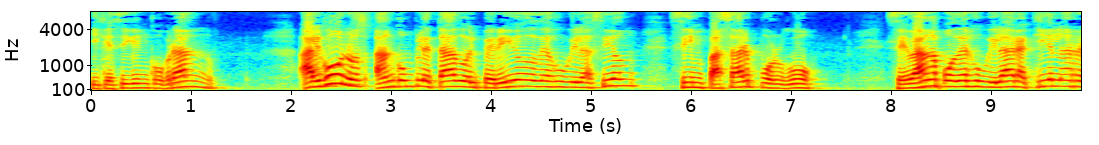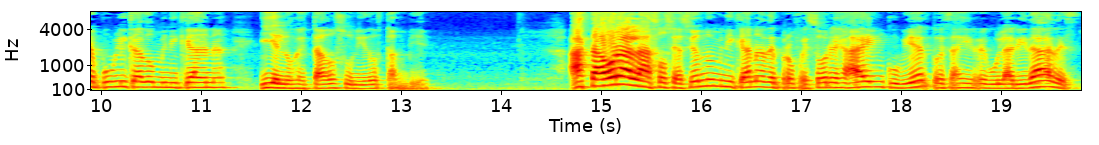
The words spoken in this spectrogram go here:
y que siguen cobrando? Algunos han completado el periodo de jubilación sin pasar por Go. Se van a poder jubilar aquí en la República Dominicana y en los Estados Unidos también. Hasta ahora la Asociación Dominicana de Profesores ha encubierto esas irregularidades,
